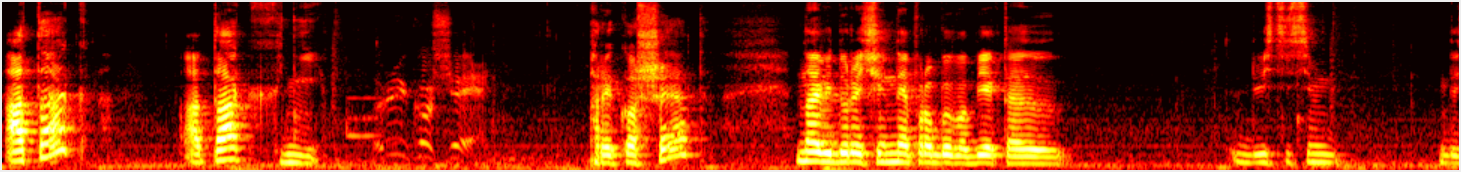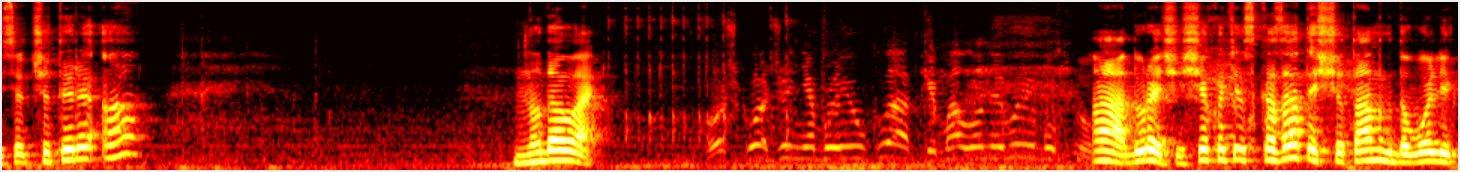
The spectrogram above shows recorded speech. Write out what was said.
А так, а так ні. Рикошет! Рикошет. Навіть, до речі, не пробив об'єкта 274А. Ну давай. Пошкодження боєукладки мало не вибухнуло. А, до речі, ще хотів сказати, що танк доволі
